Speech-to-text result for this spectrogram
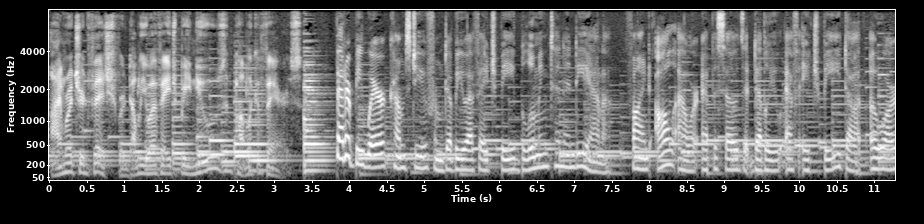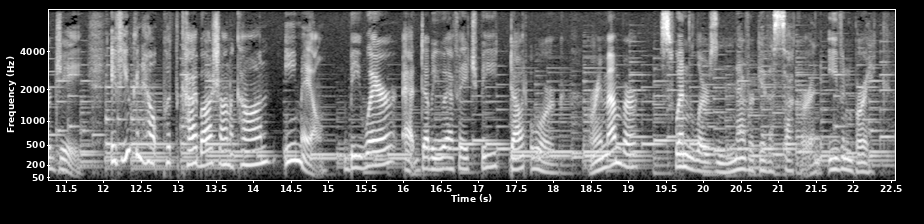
I'm Richard Fish for WFHB News and Public Affairs. Better Beware comes to you from WFHB Bloomington, Indiana. Find all our episodes at WFHB.org. If you can help put the kibosh on a con, email beware at WFHB.org. Remember, swindlers never give a sucker an even break.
